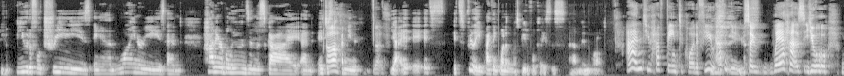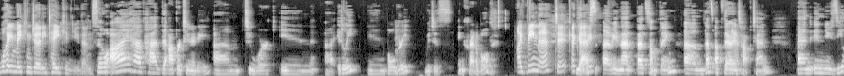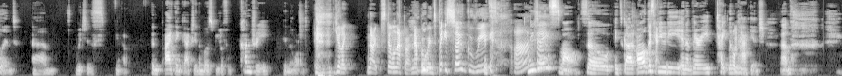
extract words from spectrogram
you know, beautiful trees and wineries and hot air balloons in the sky. And it just, oh, I mean, that's... yeah, it, it, it's, it's really, I think, one of the most beautiful places um, in the world. And you have been to quite a few, haven't you? yes. So, where has your winemaking journey taken you then? So, I have had the opportunity um, to work in uh, Italy, in Bolgheri, mm-hmm. which is incredible. I've been there, tick. Okay. Yes, I mean that that's something. Um, that's up there yeah. in top ten, and in New Zealand, um, which is you know the, I think actually the most beautiful country in the world. You're like, no, still Napa. Napa wins, but it's so great. ah, okay. New Zealand's small, so it's got all this okay. beauty in a very tight little mm-hmm. package. Um,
